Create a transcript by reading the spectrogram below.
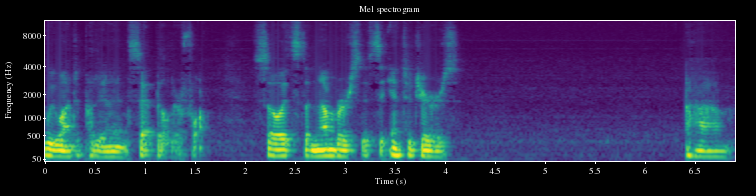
We want to put it in set builder form. So it's the numbers, it's the integers um,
